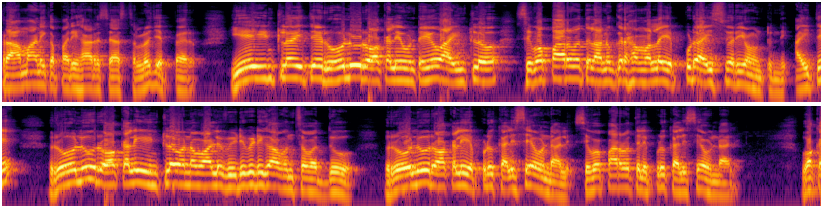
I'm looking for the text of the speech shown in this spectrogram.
ప్రామాణిక పరిహార శాస్త్రంలో చెప్పారు. ఏ ఇంట్లో అయితే రోలు రోకలి ఉంటాయో ఆ ఇంట్లో శివపార్వతుల అనుగ్రహం వల్ల ఎప్పుడు ఐశ్వర్యం ఉంటుంది. అయితే రోలు రోకలి ఇంట్లో ఉన్న వాళ్ళు విడివిడిగా ఉంచవద్దు. రోలు రోకలి ఎప్పుడు కలిసే ఉండాలి. శివపార్వతులు ఎప్పుడు కలిసే ఉండాలి. ఒక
